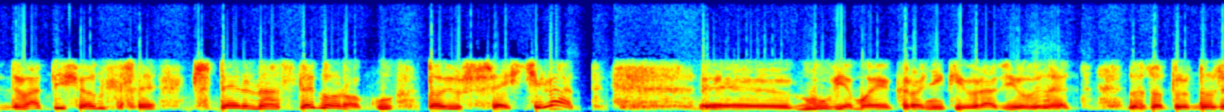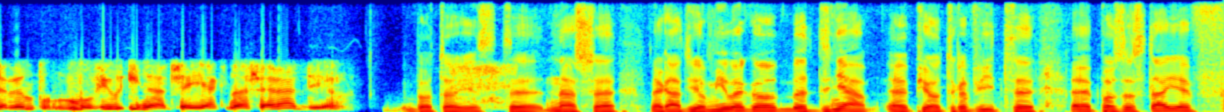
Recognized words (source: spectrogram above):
2014 roku, to już 6 lat e, mówię moje kroniki w Radiu Wnet, no to trudno, żebym mówił inaczej jak nasze radio. Bo to jest e, nasze radio. Miłego dnia. E, Piotr Wit e, pozostaje w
